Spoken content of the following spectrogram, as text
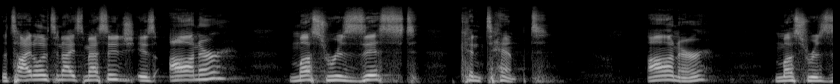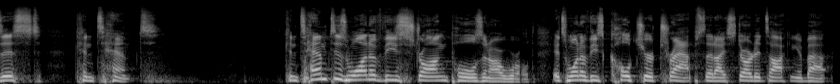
the title of tonight's message is Honor Must Resist Contempt. Honor must resist contempt. Contempt is one of these strong pulls in our world. It's one of these culture traps that I started talking about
